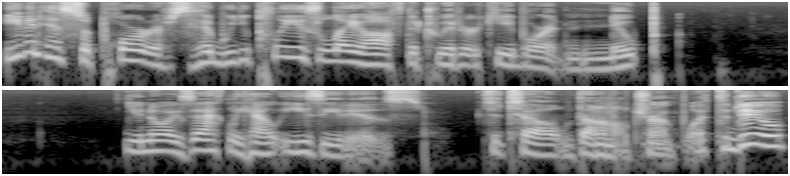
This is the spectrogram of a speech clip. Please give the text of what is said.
even his supporters said, "Will you please lay off the Twitter keyboard?" Nope. You know exactly how easy it is to tell Donald Trump what to do.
